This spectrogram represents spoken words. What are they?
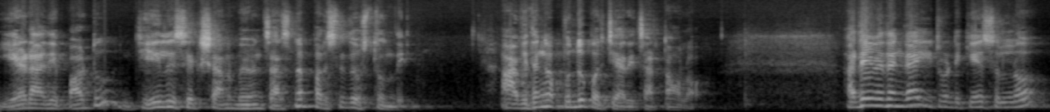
ఏడాది పాటు జైలు శిక్ష అనుభవించాల్సిన పరిస్థితి వస్తుంది. ఆ విధంగా పొందుపరిచారు ఈ చట్టంలో. అదేవిధంగా ఇటువంటి కేసుల్లో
